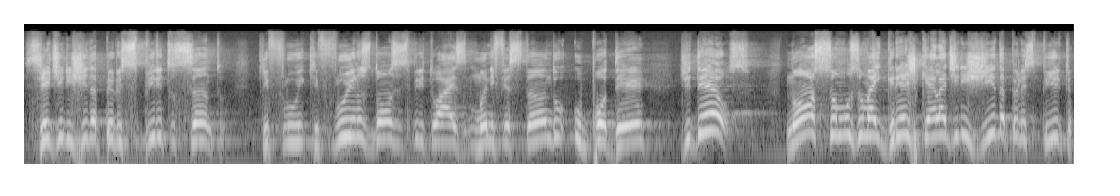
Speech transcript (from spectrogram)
Ser dirigida pelo Espírito Santo, que flui, que flui nos dons espirituais, manifestando o poder de Deus. Nós somos uma igreja que ela é dirigida pelo Espírito.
